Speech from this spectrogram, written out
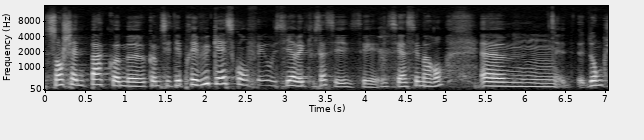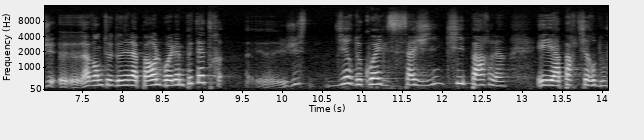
s'enchaînent pas comme comme c'était prévu. Qu'est-ce qu'on fait aussi avec tout ça? C'est assez marrant. donc, avant de te donner la parole, Boilem, peut-être juste dire de quoi il s'agit, qui parle et à partir d'où?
